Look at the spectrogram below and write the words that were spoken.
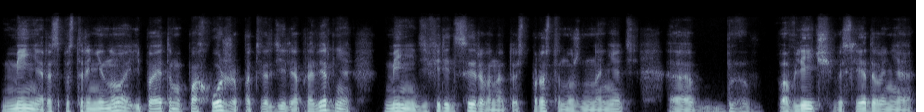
менее распространено, и поэтому, похоже, подтвердили опровергни, менее дифференцировано. То есть просто нужно нанять, э, вовлечь в исследование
